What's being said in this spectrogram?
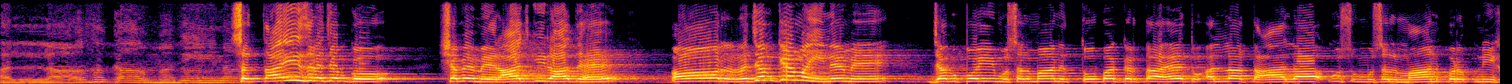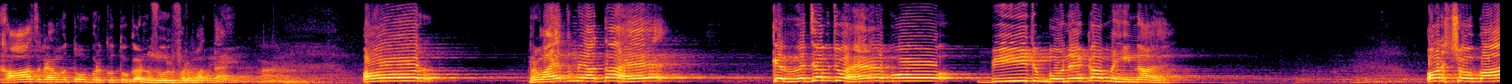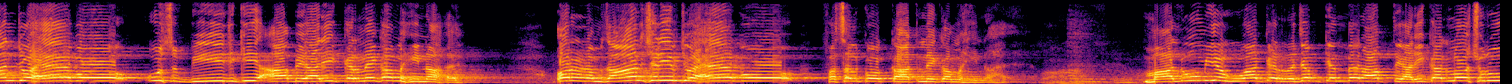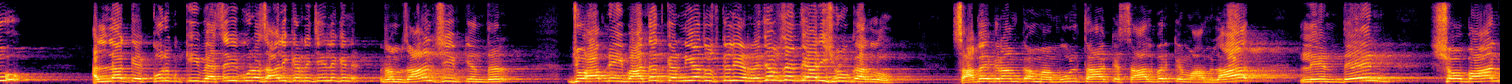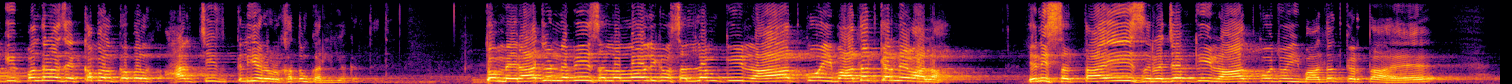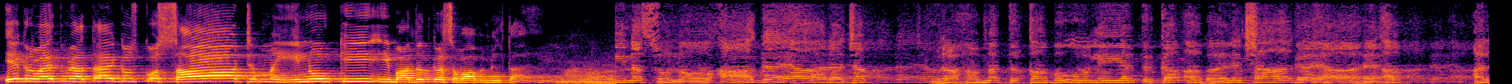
اللہ کا مہینہ۔ ستائیس رجب کو شب معراج کی رات ہے اور رجب کے مہینے میں جب کوئی مسلمان توبہ کرتا ہے تو اللہ تعالیٰ اس مسلمان پر اپنی خاص رحمتوں برکتوں کا نزول فرماتا ہے۔ اور روایت میں آتا ہے کہ رجب جو ہے وہ بیج بونے کا مہینہ ہے۔ اور شوبان جو ہے وہ اس بیج کی آبیاری کرنے کا مہینہ ہے۔ اور رمضان شریف جو ہے وہ فصل کو کاٹنے کا مہینہ ہے۔ معلوم یہ ہوا کہ رجب کے اندر آپ تیاری کر لو شروع۔ اللہ کے قرب کی ویسے بھی پورا سال ہی کرنی چاہیے، لیکن رمضان شریف کے اندر جو آپ نے عبادت کرنی ہے تو اس کے لیے رجب سے تیاری شروع کر لو۔ صحابہ کرام کا معمول تھا کہ سال بھر کے معاملات، لین دین شوبان کی پندرہ سے قبل قبل ہر چیز کلیئر اور ختم کر لیا کرتے تھے۔ تو میراج النبی صلی اللہ علیہ وسلم کی رات کو عبادت کرنے والا یعنی ستائیس رجب کی رات کو جو عبادت کرتا ہے، ایک روایت میں آتا ہے کہ اس کو ساٹھ مہینوں کی عبادت کا ثواب ملتا ہے۔ سنو، آ گیا رجب۔ رحمت قبولیت کا ابر چھا گیا ہے اب۔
